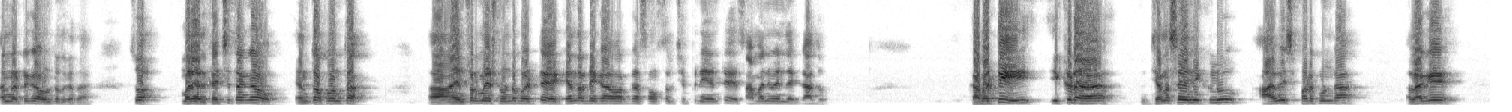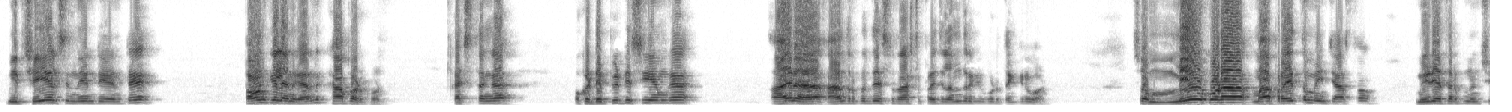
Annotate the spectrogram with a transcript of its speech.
అన్నట్టుగా ఉంటుంది కదా. సో మరి అది ఖచ్చితంగా ఎంతో కొంత ఆ ఇన్ఫర్మేషన్ ఉండబట్టే కేంద్ర నిఘా వర్గ సంస్థలు చెప్పినాయి అంటే సామాన్యమైనదేం కాదు. కాబట్టి ఇక్కడ జన సైనికులు ఆవేశపడకుండా అలాగే మీరు చేయాల్సింది ఏంటి అంటే పవన్ కళ్యాణ్ గారిని కాపాడుకోండి. ఖచ్చితంగా ఒక డిప్యూటీ సీఎంగా ఆయన ఆంధ్రప్రదేశ్ రాష్ట్ర ప్రజలందరికీ కూడా తగ్గినవాడు సో మేము కూడా మా ప్రయత్నం మేము చేస్తాం. మీడియా తరపు నుంచి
